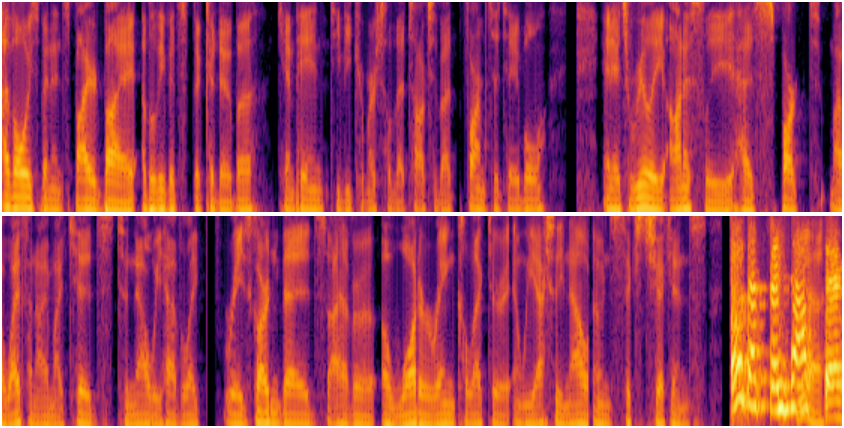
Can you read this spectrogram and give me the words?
I've always been inspired by, I believe it's the Qdoba campaign TV commercial that talks about farm to table. And it's really honestly has sparked my wife and I, my kids, to now we have like raised garden beds. I have a, a water rain collector, and we actually now own six chickens. Oh, that's fantastic. Yeah,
